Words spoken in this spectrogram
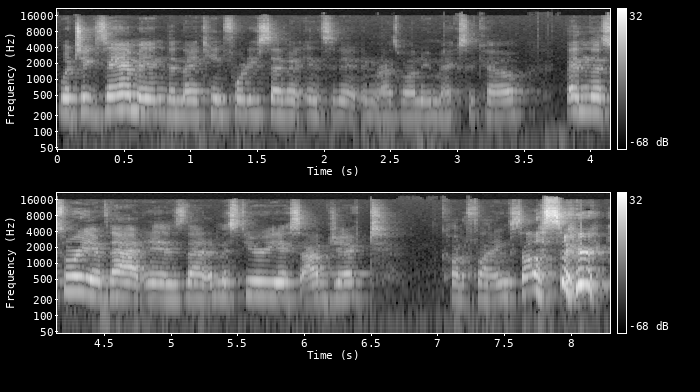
which examined the 1947 incident in Roswell, New Mexico. And the story of that is that a mysterious object called a flying saucer,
